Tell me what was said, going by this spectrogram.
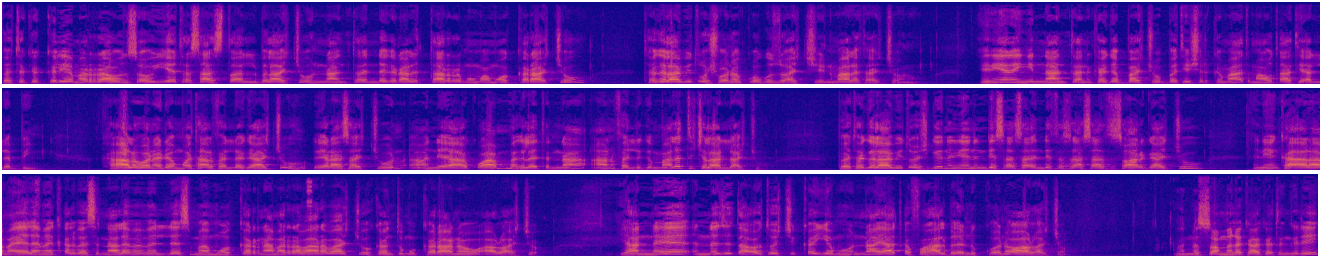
በትክክል የመራውን ሰውዬ ተሳስታል ብላችሁ እናንተ እንደገና ልታርሙ መሞከራችሁ ተገላቢጦሽ ሆነ እኮ ጉዟችን ማለታቸው ነው እኔ ነኝ እናንተን ከገባችሁበት የሽርክ ማጥ ማውጣት ያለብኝ። ካልሆነ ደግሞ ታልፈለጋችሁ የራሳችሁን አቋም መግለጥና አንፈልግም ማለት ትችላላችሁ። በተገላቢጦች ግን እኔን እንደተሳሳተ ሰው አድርጋችሁ እኔን ከአላማዬ ለመቀልበስና ለመመለስ መሞከርና መረባረባችሁ ከንቱ ሙከራ ነው አሏቸው። ያነ እነዚህ ጣዖቶች ይቀየሙህና ያጠፉሃል ብለን እኮ ነው አሏቸው በእነሱ አመለካከት እንግዲህ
